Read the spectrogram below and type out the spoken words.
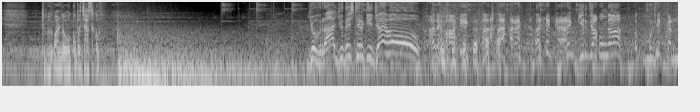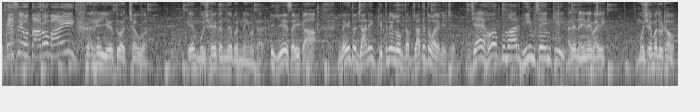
कि मैं पांडवों को बचा सकूँ। युवराज युधिष्ठिर की जय हो! अरे भाई अरे अरे अरे गिर जाऊँगा। मुझे कंधे से उतारो भाई। अरे ये तो अच्छा हुआ कि मुझे कंधे पर नहीं उठाया। ये सही कहा। नहीं तो जाने कितने लोग दब जाते तुम्हारे नीचे। जय हो कुमार भीमसेन की। अरे नहीं नहीं भाई मुझे मत उठाओ।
